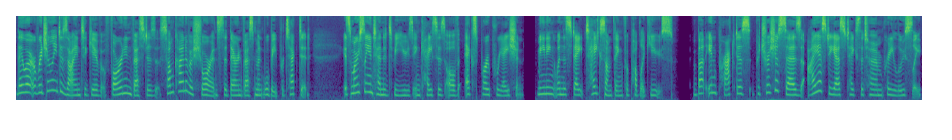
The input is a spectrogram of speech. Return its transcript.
They were originally designed to give foreign investors some kind of assurance that their investment will be protected. It's mostly intended to be used in cases of expropriation, meaning when the state takes something for public use. But in practice, Patricia says ISDS takes the term pretty loosely.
